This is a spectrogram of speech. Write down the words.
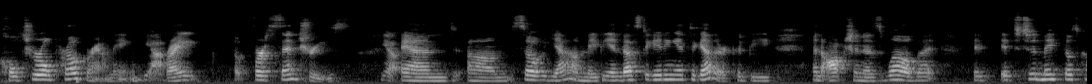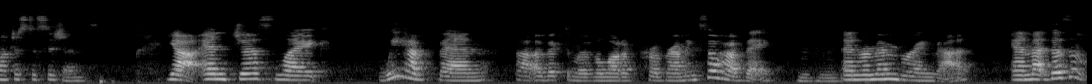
cultural programming Yeah. right for centuries Yeah. and um, so yeah maybe investigating it together could be an option as well but it, it's to make those conscious decisions Yeah, and just like we have been uh, a victim of a lot of programming, so have they. Mm-hmm. And remembering that, and that doesn't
